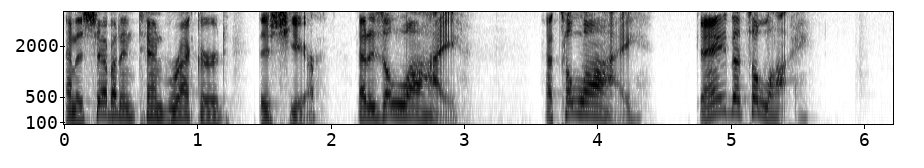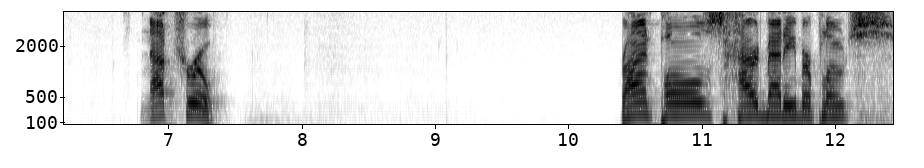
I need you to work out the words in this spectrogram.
and a 7 and 10 record this year. That is a lie. That's a lie. Okay? That's a lie. Not true. Ryan Poles hired Matt Eberflus.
